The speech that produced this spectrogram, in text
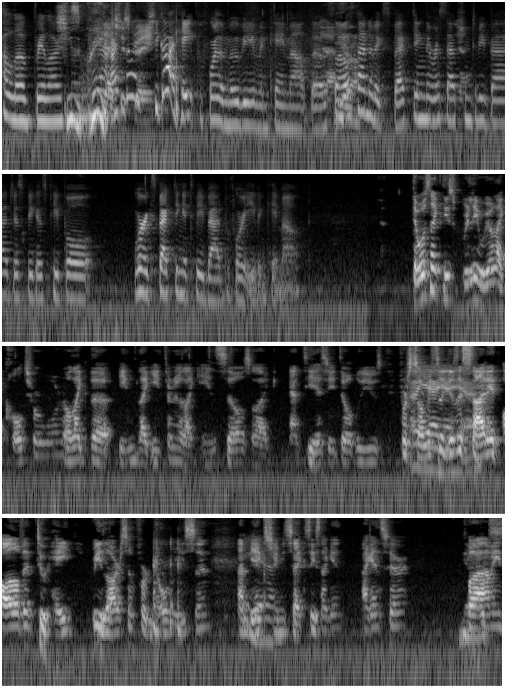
I love Brie Larson. She's great. Yeah, Yeah, she's feel like great. she got hate before the movie even came out, though. Yeah. so I was Yeah. kind of expecting the reception Yeah. to be bad, just because people were expecting it to be bad before it even came out. There was like this really weird like culture war or like the in like internet like incels like anti SJWs. For some Oh, yeah, reason, yeah, just yeah. decided all of them to hate Brie Larson for no reason and be Yeah. extremely sexist again against her. Yeah, but I mean,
